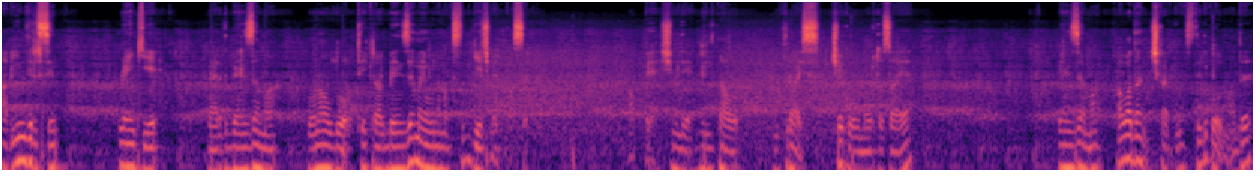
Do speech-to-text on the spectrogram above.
Abi indirirsin. Frenkie verdi Benzema. Ronaldo tekrar Benzema'ya oynamak istedi. Geçmedi pası. Abi şimdi Militao. Price. Çek oğlum orta sahaya. Benzema havadan çıkartmak istedik olmadı.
